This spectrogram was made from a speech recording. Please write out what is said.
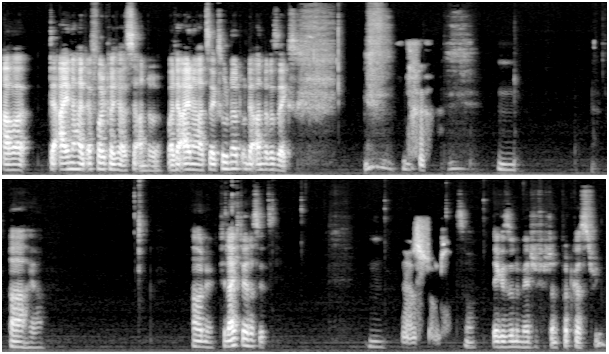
Aber der eine halt erfolgreicher als der andere, weil der eine hat 600 und der andere 6. Hm. ah, ja. Aber nö, vielleicht wäre das jetzt. Hm. Ja, das stimmt. So, der gesunde Menschenverstand Podcast Stream.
